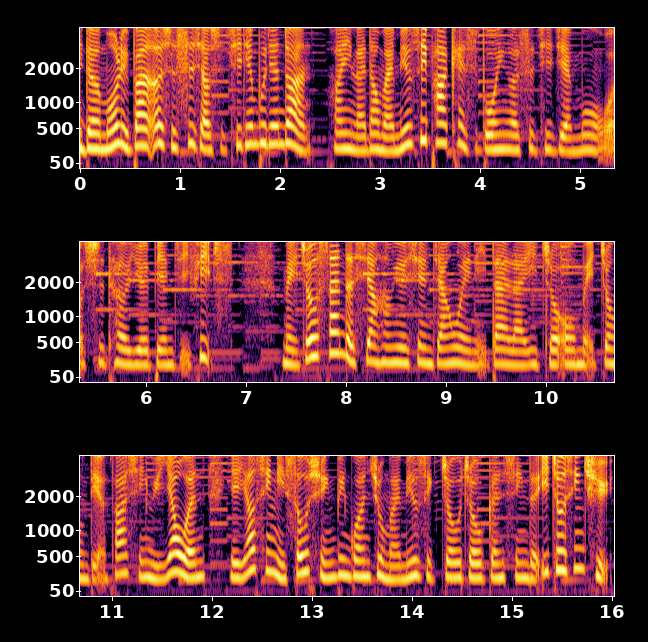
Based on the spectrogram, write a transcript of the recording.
你的魔女伴二十四小时七天不间断，欢迎来到 My Music Podcast 播音二四期节目，我是特约编辑 Fips。每周三的西洋夯乐线将为你带来一周欧美重点发行与要闻，也邀请你搜寻并关注 My Music 周周更新的一周新曲、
